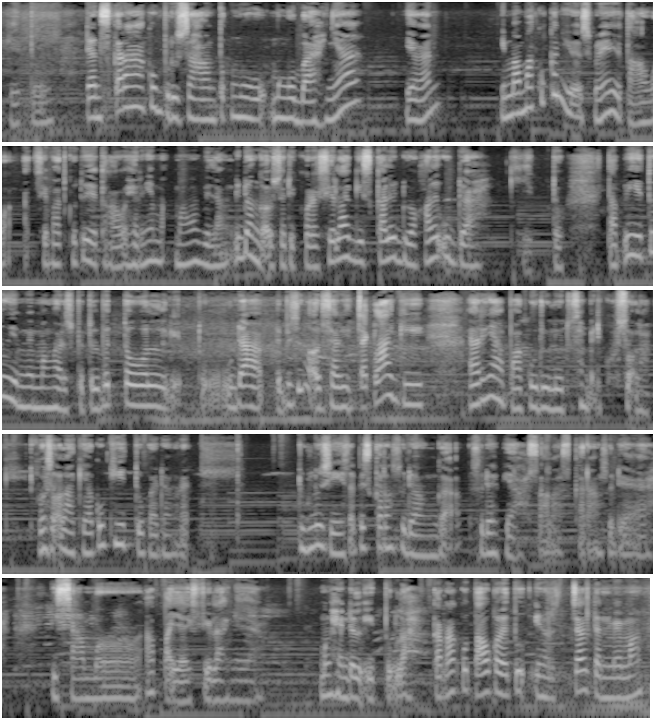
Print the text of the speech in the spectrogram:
Gitu. Dan sekarang aku berusaha untuk mengubahnya ya kan? Ya mamaku kan ya sebenarnya ya tahu sifatku tuh ya tahu. Akhirnya mama bilang udah nggak usah dikoreksi lagi sekali dua kali udah gitu. Tapi itu ya memang harus betul-betul gitu. Udah tapi itu nggak usah dicek lagi. Akhirnya apa? Aku dulu tuh sampai digosok lagi. Digosok lagi. Aku gitu kadang rek. Dulu sih tapi sekarang sudah enggak sudah biasa lah. Sekarang sudah bisa me, apa ya istilahnya ya menghandle itulah. Karena aku tahu kalau itu inner child dan memang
